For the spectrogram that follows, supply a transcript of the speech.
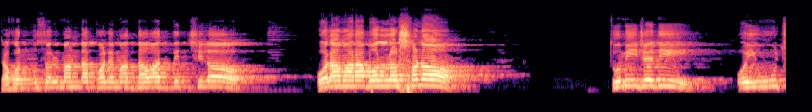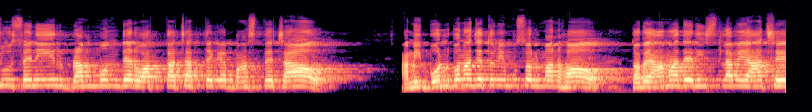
তখন মুসলমানরা কলেমার দাওয়াত দিচ্ছিল। ওলামারা বলল, শোনো, তুমি যদি ওই উঁচু শ্রেণির ব্রাহ্মণদের অত্যাচার থেকে বাঁচতে চাও, আমি বলব না যে তুমি মুসলমান হও, তবে আমাদের ইসলামে আছে,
